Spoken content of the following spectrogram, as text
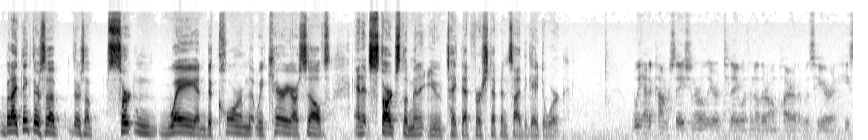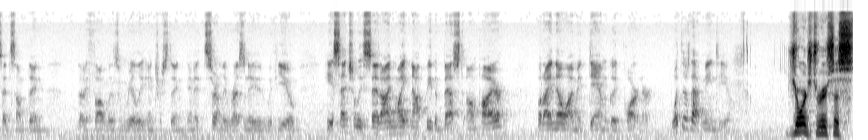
But I think there's a there's a certain way and decorum that we carry ourselves and it starts the minute you take that first step inside the gate to work. We had a conversation earlier today with another umpire that was here, and he said something that I thought was really interesting, and it certainly resonated with you. He essentially said, I might not be the best umpire, but I know I'm a damn good partner. What does that mean to you? George Drouches,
